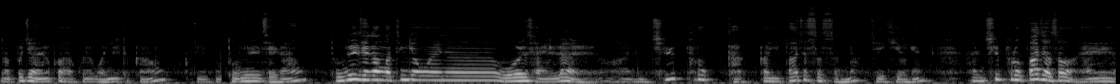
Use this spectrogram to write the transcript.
나쁘지 않을 것 같고요. 원일 특강 그리고 동일 제강 동일 제강 같은 경우에는 5월 4일날 한 7% 가까이 빠졌었었나 제 기억엔 한 7% 빠져서 에휴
